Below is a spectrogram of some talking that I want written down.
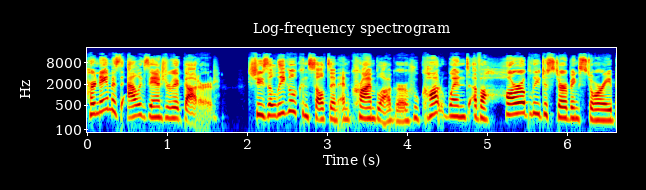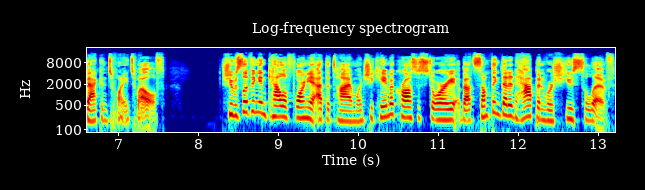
Her name is Alexandria Goddard. She's a legal consultant and crime blogger who caught wind of a horribly disturbing story back in 2012. She was living in California at the time when she came across a story about something that had happened where she used to live,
